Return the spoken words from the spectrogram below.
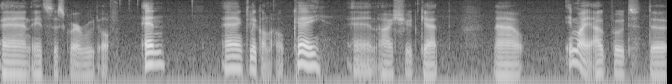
and it's the square root of n and click on OK and I should get now in my output the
